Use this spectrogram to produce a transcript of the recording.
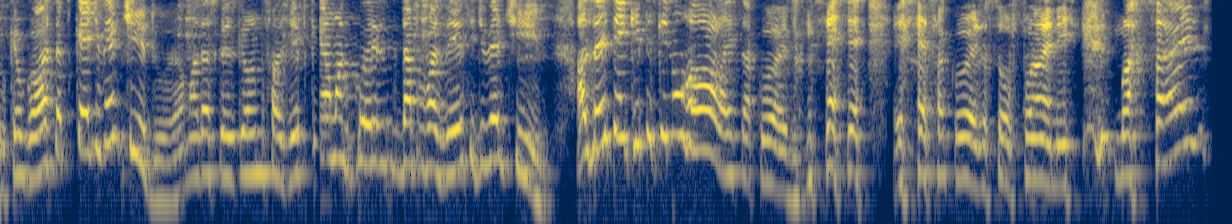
o que eu gosto é porque é divertido. É uma das coisas que eu amo fazer, porque é uma coisa que dá para fazer se divertindo. Às vezes tem equipes que não rola essa coisa, né? Essa coisa, sou funny, mas,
